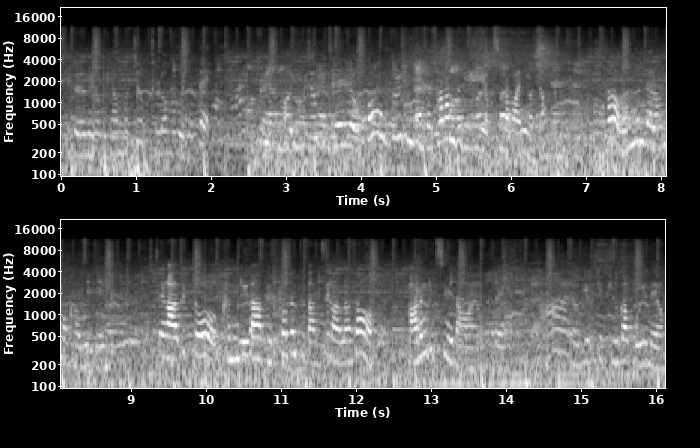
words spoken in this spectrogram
지금 이렇게 한번 쭉 둘러보고 있는데 어, 이쪽이 제일 어우 뚫린데 사람들이 역시나 많이 있죠? 사람 없는 데로 한번 가볼게요. 제가 아직도 감기가 100% 낫지가 않아서 마른 기침이 나와요. 네. 아 이렇게 view가 보이네요.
